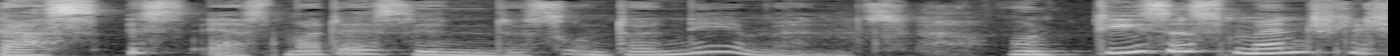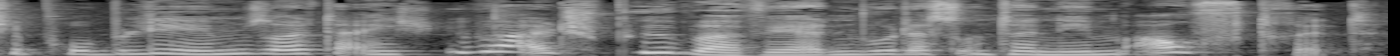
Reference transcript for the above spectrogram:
Das ist erstmal der Sinn des Unternehmens. Und dieses menschliche Problem sollte eigentlich überall spürbar werden, wo das Unternehmen auftritt.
